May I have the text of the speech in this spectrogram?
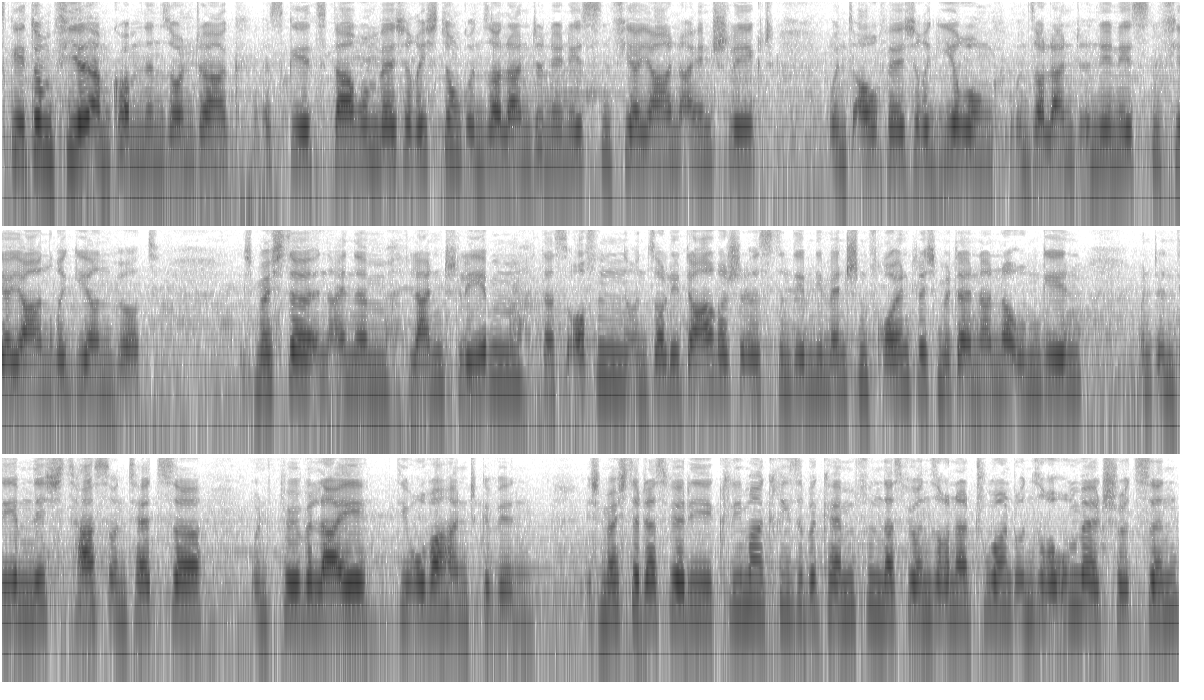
Es geht um viel am kommenden Sonntag. Es geht darum, welche Richtung unser Land in den nächsten vier Jahren einschlägt und auch welche Regierung unser Land in den nächsten vier Jahren regieren wird. Ich möchte in einem Land leben, das offen und solidarisch ist, in dem die Menschen freundlich miteinander umgehen und in dem nicht Hass und Hetze und Pöbelei die Oberhand gewinnen. Ich möchte, dass wir die Klimakrise bekämpfen, dass wir unsere Natur und unsere Umwelt schützen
